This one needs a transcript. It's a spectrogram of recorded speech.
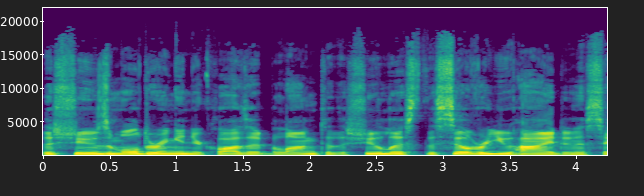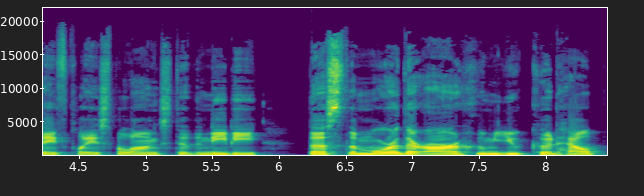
The shoes moldering in your closet belong to the shoeless. The silver you hide in a safe place belongs to the needy. Thus, the more there are whom you could help,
